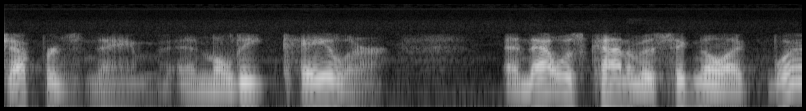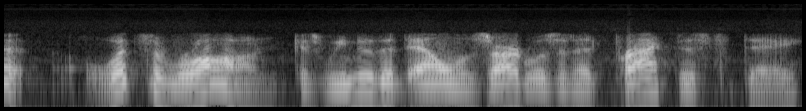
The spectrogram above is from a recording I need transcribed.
Shepherd's name and Malik Taylor, and that was kind of a signal like what what's wrong? Because we knew that Allen Lazard wasn't at practice today,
